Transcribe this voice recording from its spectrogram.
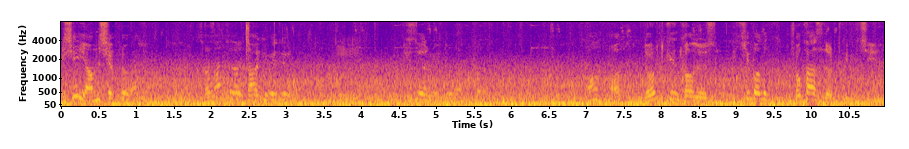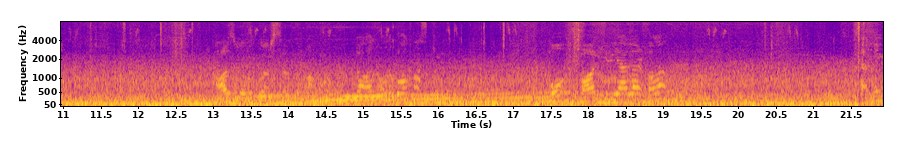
Bir şey yanlış yapıyorlar. Sazancıları takip ediyorum. İzliyorum videolarını falan. Lan, dört gün kalıyorsun. İki balık çok az dört gün için yani. Az balık varsa Daha az balık olmaz ki. O vakir yerler falan. Kendi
